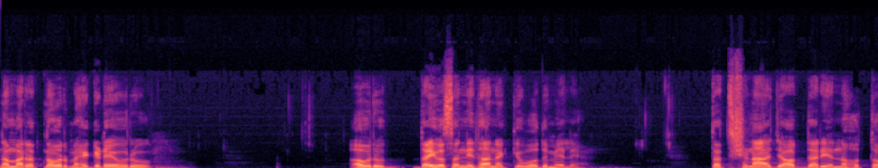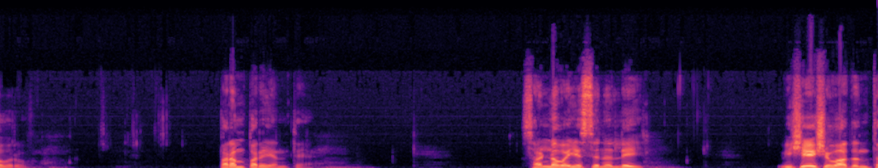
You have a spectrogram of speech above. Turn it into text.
ನಮ್ಮ ರತ್ನವರ್ಮ ಹೆಗ್ಗಡೆಯವರು ಅವರು ದೈವ ಸನ್ನಿಧಾನಕ್ಕೆ ಹೋದ ಮೇಲೆ ತಕ್ಷಣ ಜವಾಬ್ದಾರಿಯನ್ನು ಹೊತ್ತವರು. ಪರಂಪರೆಯಂತೆ ಸಣ್ಣ ವಯಸ್ಸಿನಲ್ಲಿ ವಿಶೇಷವಾದಂಥ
